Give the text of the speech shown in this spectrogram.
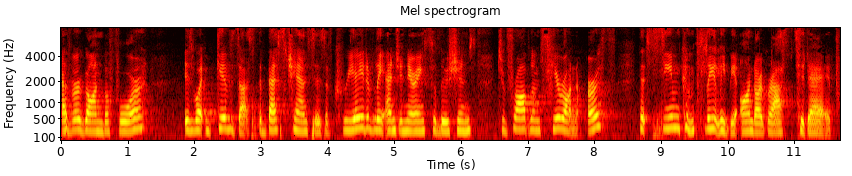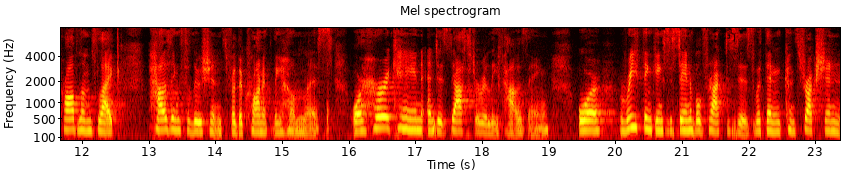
ever gone before, is what gives us the best chances of creatively engineering solutions to problems here on Earth that seem completely beyond our grasp today. Problems like housing solutions for the chronically homeless, or hurricane and disaster relief housing, or rethinking sustainable practices within construction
